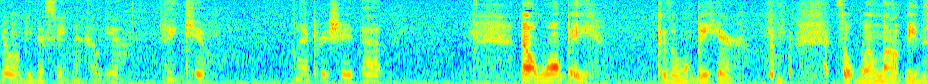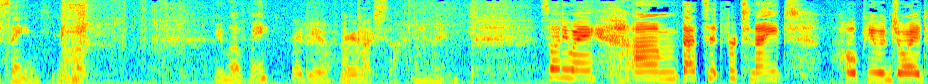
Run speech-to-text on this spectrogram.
It won't be the same without you. Thank you. I appreciate that. No, it won't be. because I won't be here. so it will not be the same. you love me? I do, very Okay. much so. All right. So anyway, um, that's it for tonight. Hope you enjoyed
